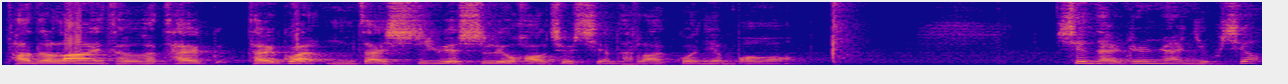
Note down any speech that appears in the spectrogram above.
它的 Light 和胎胎冠，我们在十一月十六号就写了它的关键报告，现在仍然有效。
